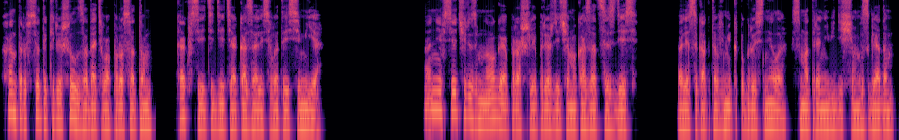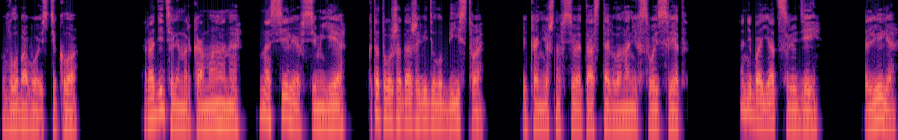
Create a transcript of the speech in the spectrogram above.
Хантер все-таки решил задать вопрос о том, как все эти дети оказались в этой семье. Они все через многое прошли, прежде чем оказаться здесь. Алиса как-то вмиг погрустнела, смотря невидящим взглядом в лобовое стекло. Родители наркоманы, насилие в семье, кто-то уже даже видел убийство. И, конечно, все это оставило на них свой след. Они боятся людей. Лиля,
